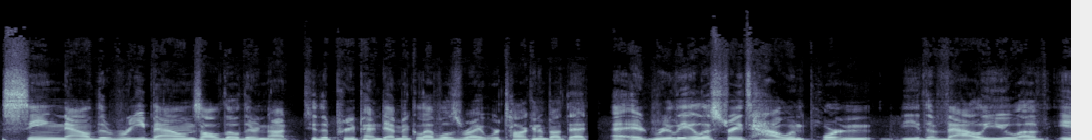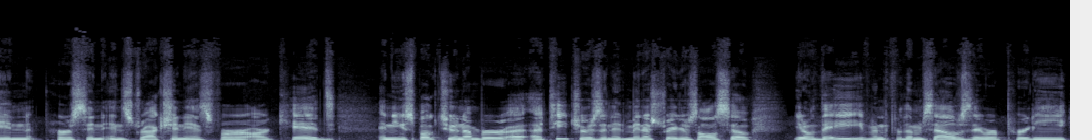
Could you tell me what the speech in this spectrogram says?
seeing now the rebounds, although they're not to the pre-pandemic levels, right? We're talking about that. Uh, it really illustrates how important the the value of in-person instruction is for our kids. And you spoke to a number uh, of teachers and administrators also. You know, they even for themselves they were pretty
